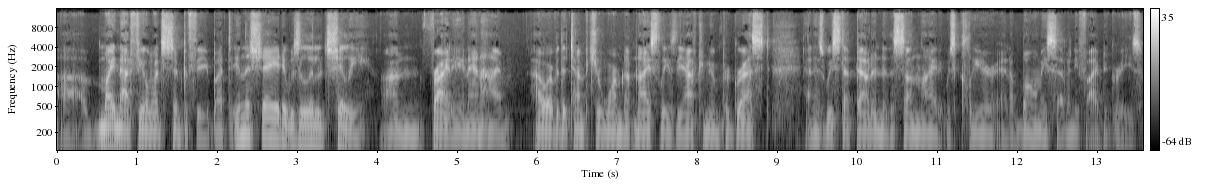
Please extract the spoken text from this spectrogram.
uh, might not feel much sympathy, but in the shade it was a little chilly on Friday in Anaheim. However, the temperature warmed up nicely as the afternoon progressed, and as we stepped out into the sunlight, it was clear and a balmy 75 degrees.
